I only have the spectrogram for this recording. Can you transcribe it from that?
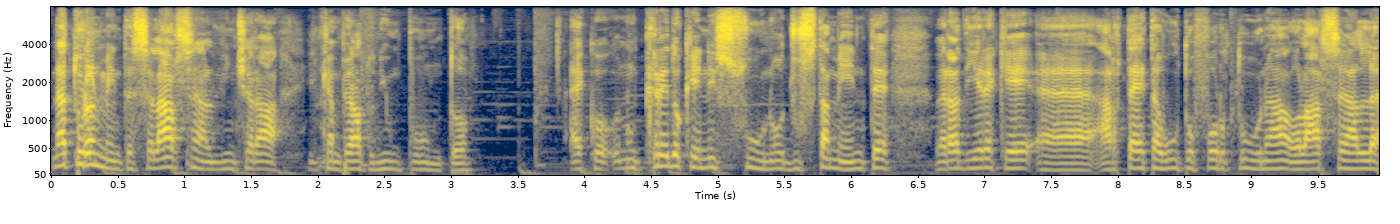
Naturalmente se l'Arsenal vincerà il campionato di un punto, Ecco, non credo che nessuno, giustamente, verrà a dire che eh, Arteta ha avuto fortuna o l'Arsenal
